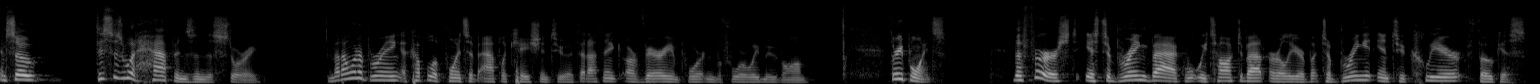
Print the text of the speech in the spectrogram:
And so, this is what happens in this story. But I want to bring a couple of points of application to it that I think are very important before we move on. Three points. The first is to bring back what we talked about earlier, but to bring it into clear focus.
